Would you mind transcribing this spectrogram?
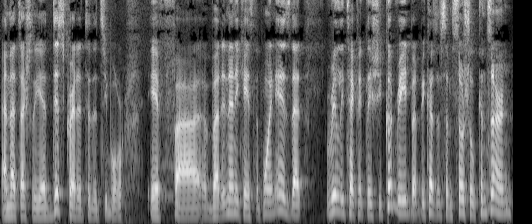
and that's actually a discredit to the tzibur. If, uh, but in any case, the point is that really technically she could read, but because of some social concern,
